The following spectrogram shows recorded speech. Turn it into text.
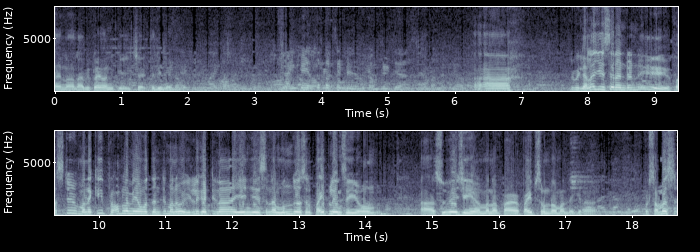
ఆయన నా అభిప్రాయానికి తెలియజేయడానికి. వీళ్ళు ఎలా చేశారంటే అండి ఫస్ట్ మనకి ప్రాబ్లం ఏమవుద్దంటే మనం ఇల్లు కట్టినా ఏం చేసినా ముందు అసలు పైప్ లైన్స్ వేయం సువేజ్ చేయం మన పైప్స్ ఉండవు మన దగ్గర. ఇప్పుడు సమస్య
